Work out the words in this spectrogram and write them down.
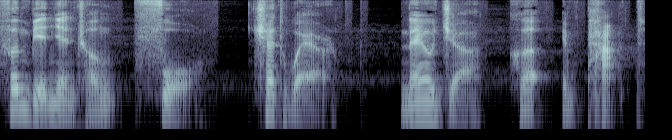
分别念成 for、chatware、nailja 和 impact。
